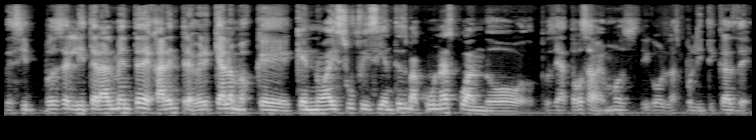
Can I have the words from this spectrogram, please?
decir, pues literalmente dejar entrever que a lo mejor que, no hay suficientes vacunas cuando pues ya todos sabemos, digo, las políticas de,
